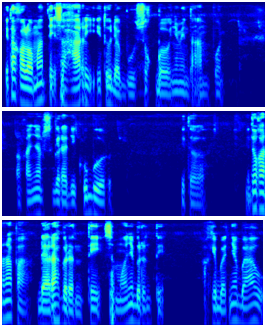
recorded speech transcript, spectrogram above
Kita kalau mati sehari itu udah busuk baunya minta ampun. Makanya harus segera dikubur. Gitu loh. Itu karena apa? Darah berhenti, semuanya berhenti. Akibatnya bau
